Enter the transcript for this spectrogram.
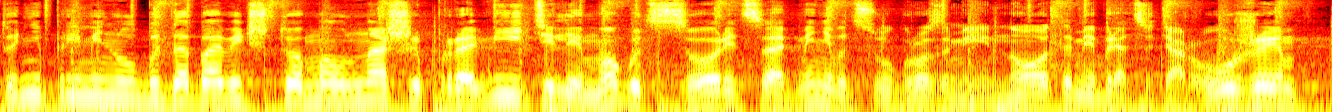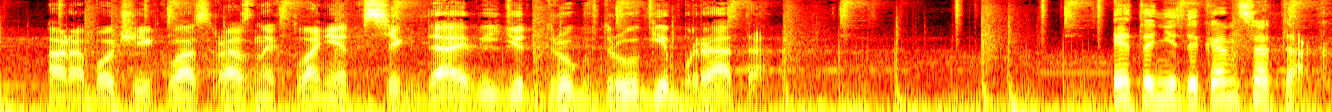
то не применил бы добавить, что, мол, наши правители могут ссориться, обмениваться угрозами и нотами, бряцать оружием, а рабочий класс разных планет всегда видит друг в друге брата. Это не до конца так.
